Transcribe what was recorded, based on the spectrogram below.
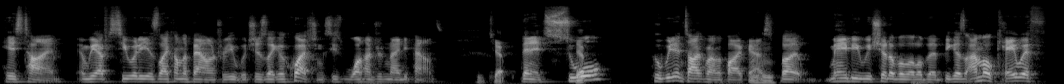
his time, and we have to see what he is like on the boundary, which is like a question because he's 190 pounds. Yep. Then it's Rasul, who we didn't talk about on the podcast, Mhm. but maybe we should have a little bit because I'm okay with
